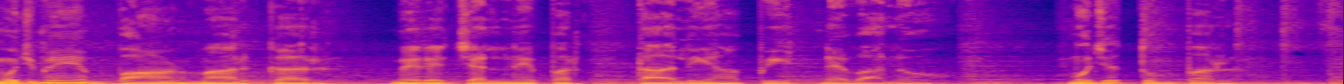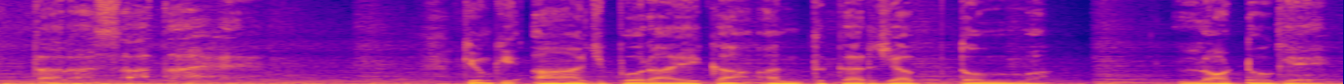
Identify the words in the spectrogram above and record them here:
मुझमें ये बाण मारकर मेरे जलने पर तालियाँ पीटने वालों, मुझे तुम पर तरस आता है। क्योंकि आज बुराई का अंत कर जब तुम लौटोगे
